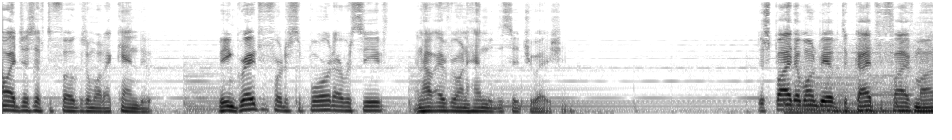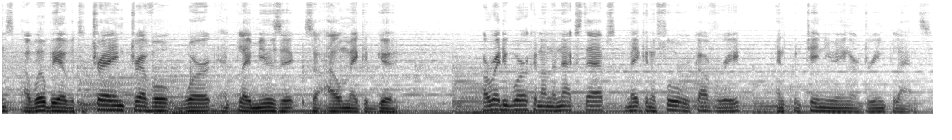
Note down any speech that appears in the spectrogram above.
Now I just have to focus on what I can do. Being grateful for the support I received and how everyone handled the situation. Despite I won't be able to kite for five months, I will be able to train, travel, work, and play music, so I will make it good. Already working on the next steps, making a full recovery, and continuing our dream plans.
